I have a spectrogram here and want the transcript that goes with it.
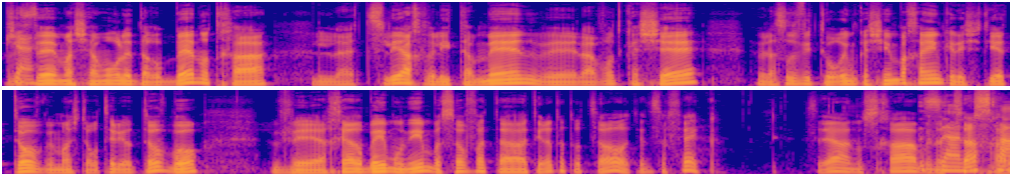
כן. וזה מה שאמור לדרבן אותך להצליח ולהתאמן ולעבוד קשה, ולעשות ויתורים קשים בחיים, כדי שתהיה טוב במה שאתה רוצה להיות טוב בו, ואחרי הרבה אימונים, בסוף אתה תראה את התוצאות, אין ספק. זה הנוסחה זה המנצחת. הנוסחה.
